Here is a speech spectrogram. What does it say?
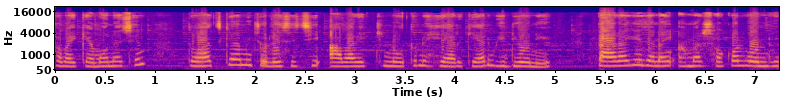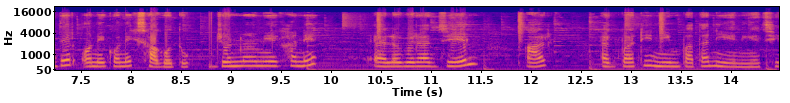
সবাই কেমন আছেন? তো আজকে আমি চলে এসেছি আবার একটি নতুন হেয়ার কেয়ার ভিডিও নিয়ে। তার আগে জানাই আমার সকল বন্ধুদের অনেক অনেক স্বাগত। জন্য আমি এখানে অ্যালোভেরা জেল আর এক বাটি নিম পাতা নিয়ে নিয়েছি।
